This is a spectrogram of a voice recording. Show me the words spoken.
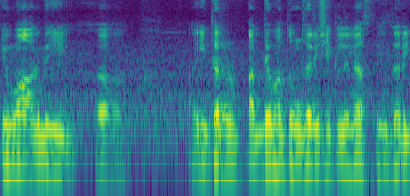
किंवा अगदी इतर माध्यमातून जरी शिकलेले असतील तरी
